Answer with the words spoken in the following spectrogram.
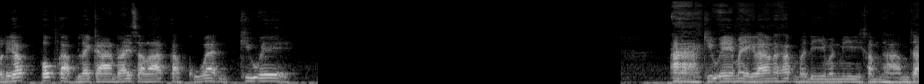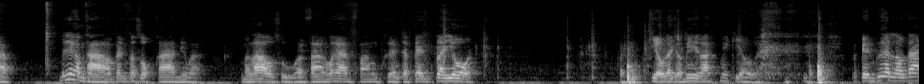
วัสดีครับ พบกับรายการไร้สาระกับครูแว่น QA อ่า QA มาอีกแล้วนะครับพอดีมันมีคำถามจาก ไม่ใช่คำถามมันเป็นประสบการณ์ดีกว่า มาเล่าสู่กันฟังแล้วกันฟังเผื่อจะเป็นประโยชน์ เกี่ยวอะไรกับมีดวะไม่เกี่ยวเลย เป็นเพื่อนเราได้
